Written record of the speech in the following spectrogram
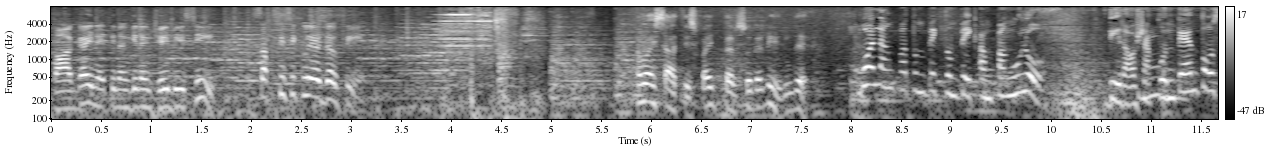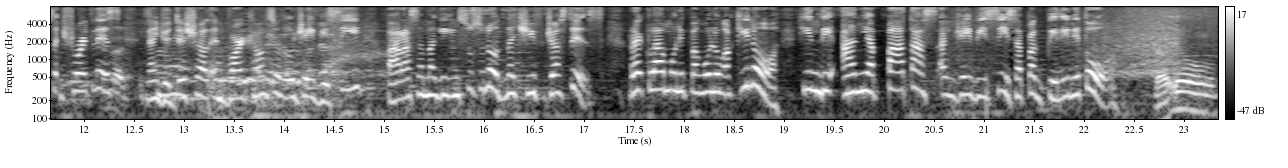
bagay na itinanggi ng JBC. Saksi si Claire Delphine. Am I satisfied? Personally, hindi. Walang patumpik-tumpik ang Pangulo. Di raw siya kontento sa shortlist ng Judicial and Bar Council o JBC para sa magiging susunod na Chief Justice. Reklamo ni Pangulong Aquino, hindi anya patas ang JBC sa pagpili nito. No, yung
